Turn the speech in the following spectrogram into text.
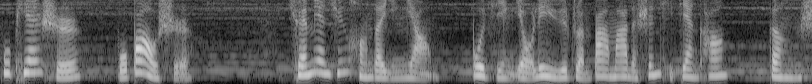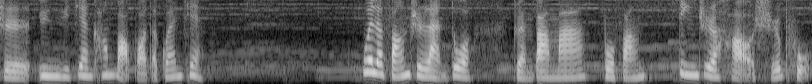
不偏食。不暴食，全面均衡的营养不仅有利于准爸妈的身体健康，更是孕育健康宝宝的关键。为了防止懒惰，准爸妈不妨定制好食谱，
